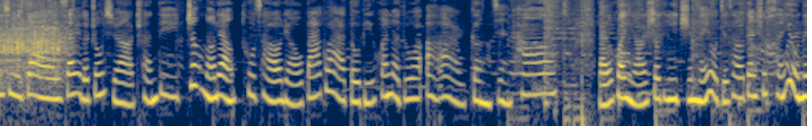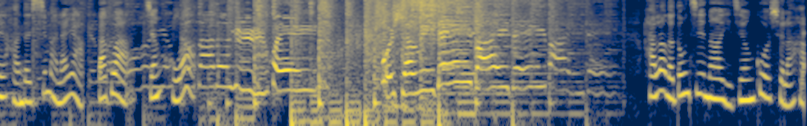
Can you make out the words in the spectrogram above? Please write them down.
继续在三月的中旬啊，传递正能量，吐槽聊八卦，逗比欢乐多，二二更健康。来，欢迎啊，收听一直没有节操，但是很有内涵的喜马拉雅八卦江湖啊。寒冷的冬季呢，已经过去了哈，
